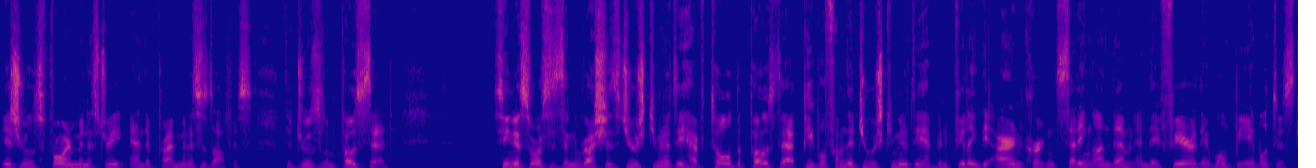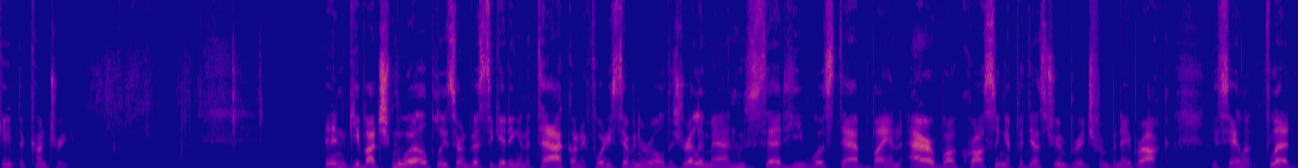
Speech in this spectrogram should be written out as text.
Israel's foreign ministry and the prime minister's office, the Jerusalem Post said. Senior sources in Russia's Jewish community have told the Post that people from the Jewish community have been feeling the Iron Curtain setting on them and they fear they won't be able to escape the country. In Givat Shmuel, police are investigating an attack on a 47 year old Israeli man who said he was stabbed by an Arab while crossing a pedestrian bridge from Bnei Brak. The assailant fled.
